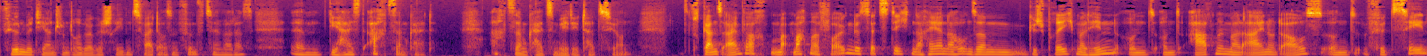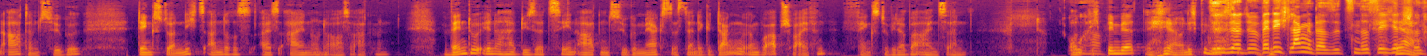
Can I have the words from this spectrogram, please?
Führen mit Jan schon drüber geschrieben, 2015 war das. Ähm, die heißt Achtsamkeit. Achtsamkeitsmeditation ganz einfach. Mach mal folgendes, setz dich nachher nach unserem Gespräch mal hin und, und atme mal ein und aus und für zehn Atemzüge denkst du an nichts anderes als ein- und ausatmen. Wenn du innerhalb dieser zehn Atemzüge merkst, dass deine Gedanken irgendwo abschweifen, fängst du wieder bei eins an. Und Oha. ich bin mir, ja, und ich bin mir. Da werde ich lange da sitzen, das sehe ich jetzt ja, schon.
